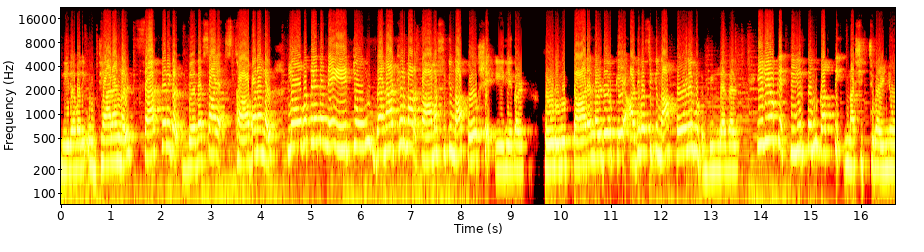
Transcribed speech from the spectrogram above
നിരവധി ഉദ്യാനങ്ങൾ ഫാക്ടറികൾ വ്യവസായ സ്ഥാപനങ്ങൾ ലോകത്തിലെ തന്നെ ഏറ്റവും ധനാഠ്യർമാർ താമസിക്കുന്ന പോർഷെ ഏരിയകൾ ഹോളിവുഡ് താരങ്ങളുടെയൊക്കെ അധിവസിക്കുന്ന ഹോളിവുഡ് വില്ലകൾ ഇവയൊക്കെ തീർത്തും കത്തി നശിച്ചു കഴിഞ്ഞു.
